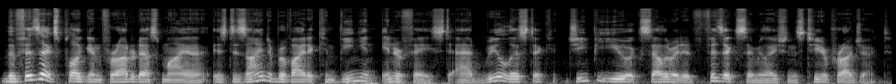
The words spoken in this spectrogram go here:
The PhysX plugin for Autodesk Maya is designed to provide a convenient interface to add realistic, GPU-accelerated physics simulations to your project.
